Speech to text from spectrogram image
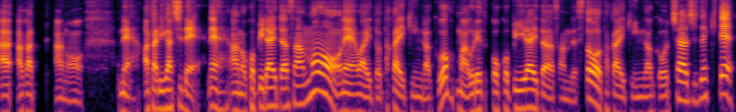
あ上がっあの、ね、当たりがちで、ね、あの、コピーライターさんもね、割と高い金額を、まあ、売れっ子コピーライターさんですと、高い金額をチャージできて、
